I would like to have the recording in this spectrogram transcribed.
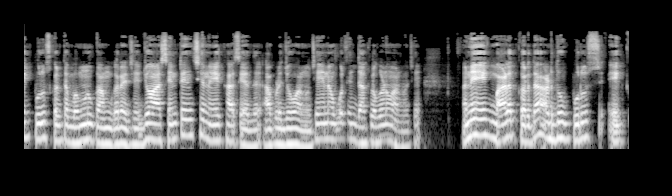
એક પુરુષ કરતાં બમણું કામ કરે છે. જો આ સેન્ટેન્સ છે ને, એ ખાસ યાદ આપણે જોવાનું છે. એના ઉપરથી દાખલો ગણવાનો છે. અને એક બાળક કરતાં અડધું પુરુષ, એક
